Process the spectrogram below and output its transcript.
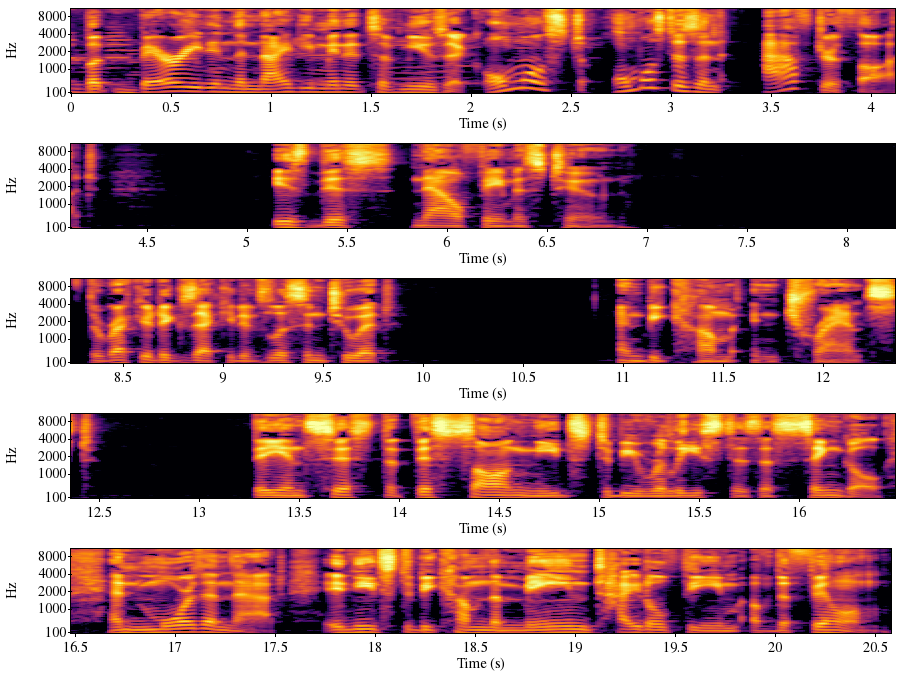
but buried in the 90 minutes of music, almost almost as an afterthought, is this now famous tune. The record executives listen to it and become entranced. They insist that this song needs to be released as a single, and more than that, it needs to become the main title theme of the film.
